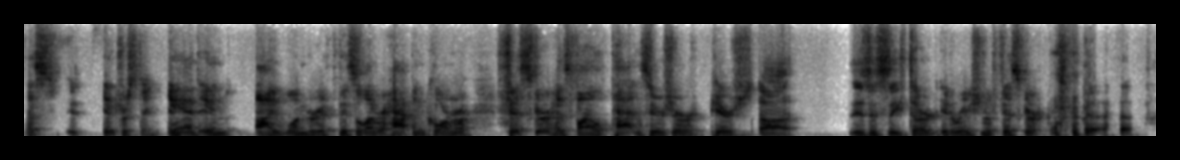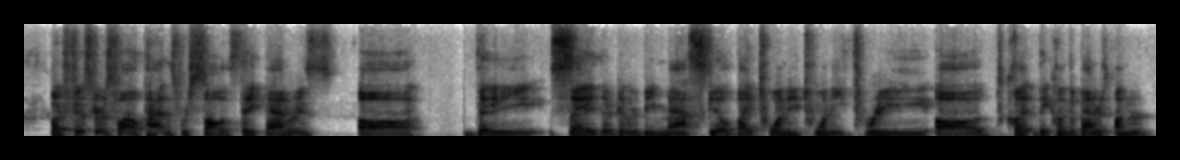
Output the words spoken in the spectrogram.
That's interesting. And in I wonder if this will ever happen, Corner. Fisker has filed patents. Here's your here's uh is this the third iteration of Fisker? but Fisker has filed patents for solid state batteries. Uh they say they're going to be mass scaled by 2023. Uh, they claim the batteries under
